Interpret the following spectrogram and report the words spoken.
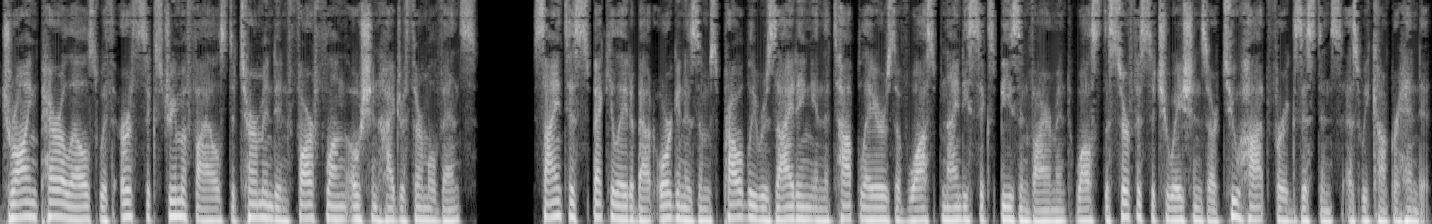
drawing parallels with Earth's extremophiles determined in far-flung ocean hydrothermal vents, scientists speculate about organisms probably residing in the top layers of WASP-96b's environment whilst the surface situations are too hot for existence as we comprehend it.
